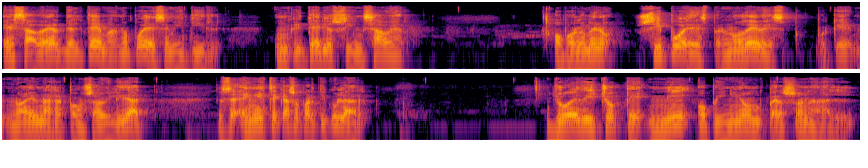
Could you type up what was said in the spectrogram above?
es saber del tema. No puedes emitir un criterio sin saber. O por lo menos sí puedes, pero no debes, porque no hay una responsabilidad. Entonces, en este caso particular, yo he dicho que mi opinión personal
